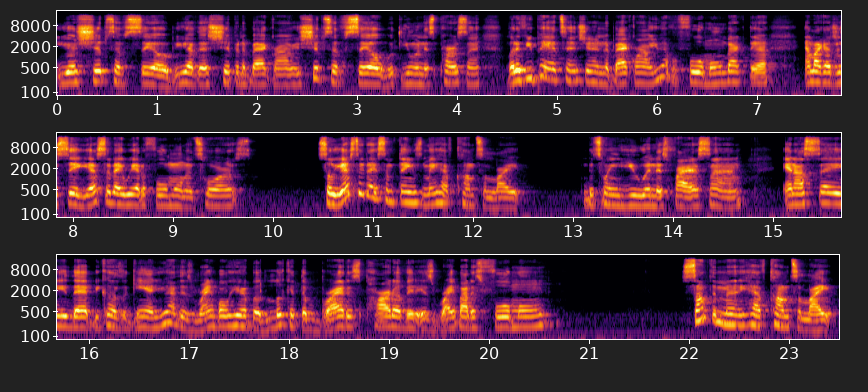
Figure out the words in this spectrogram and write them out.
your ships have sailed. You have that ship in the background. Your ships have sailed with you and this person. But if you pay attention in the background, you have a full moon back there. And like I just said, yesterday we had a full moon in Taurus. So yesterday some things may have come to light between you and this fire sign. And I say that because, again, you have this rainbow here, but look at the brightest part of it is right by this full moon. Something may have come to light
